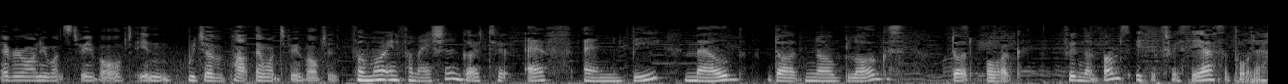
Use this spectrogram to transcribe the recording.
everyone who wants to be involved in whichever part they want to be involved in. For more information, go to fnbmelb.noblogs.org. Food Not Bombs is a 3CR supporter.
